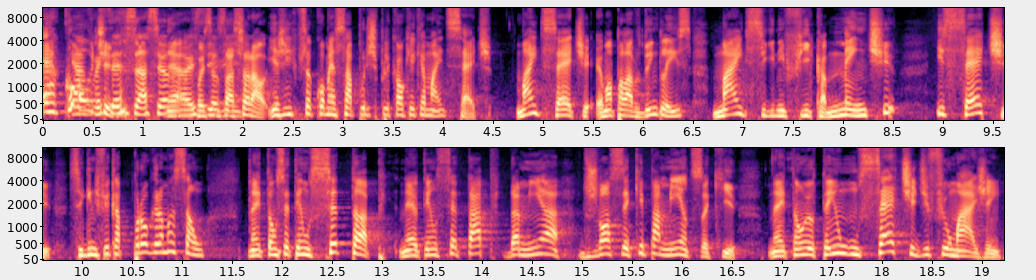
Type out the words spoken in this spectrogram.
É coach. É, foi sensacional. Né? Foi sensacional. Vídeo. E a gente precisa começar por explicar o que é mindset. Mindset é uma palavra do inglês. Mind significa mente e set significa programação. Né? Então você tem um setup, né? Eu tenho um setup da minha, dos nossos equipamentos aqui. Né? Então eu tenho um set de filmagem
